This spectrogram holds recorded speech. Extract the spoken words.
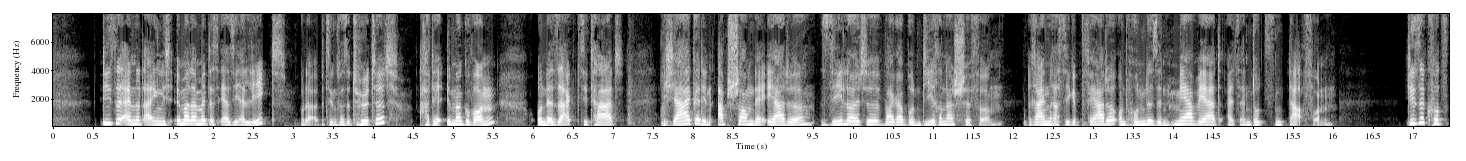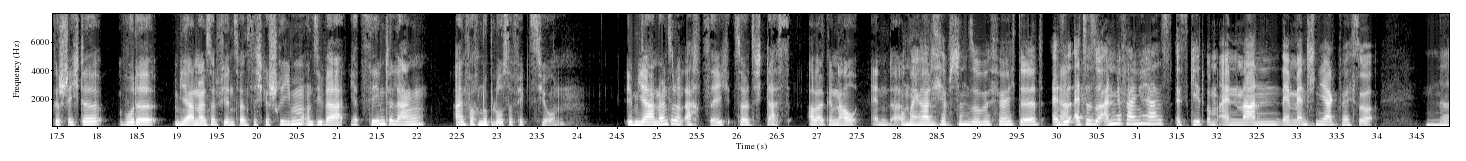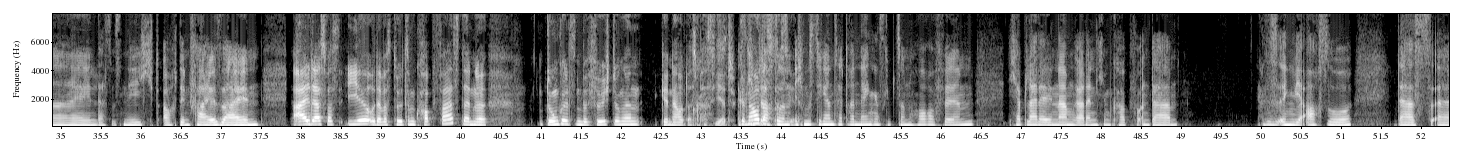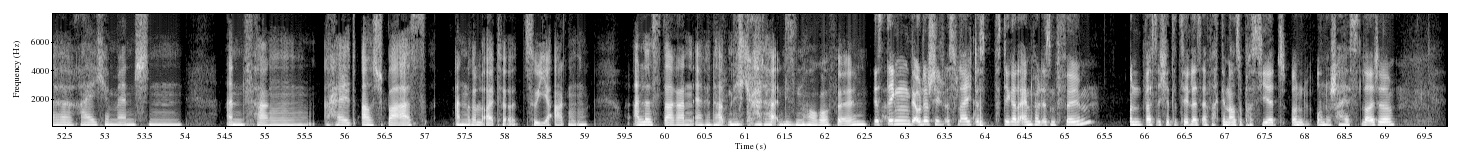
Diese endet eigentlich immer damit, dass er sie erlegt oder beziehungsweise tötet. Hat er immer gewonnen. Und er sagt, Zitat, ich jage den Abschaum der Erde, Seeleute vagabundierender Schiffe. Reinrassige Pferde und Hunde sind mehr wert als ein Dutzend davon. Diese Kurzgeschichte wurde im Jahr 1924 geschrieben und sie war jahrzehntelang einfach nur bloße Fiktion. Im Jahr 1980 soll sich das aber genau ändern. Oh mein Gott, ich habe schon so befürchtet. Also ja. als du so angefangen hast, es geht um einen Mann, der Menschen jagt, war ich so, nein, lass es nicht auch den Fall sein. All das, was ihr oder was du jetzt im Kopf hast, deine dunkelsten Befürchtungen, genau das passiert. Es genau das so passiert. Ein, ich muss die ganze Zeit dran denken, es gibt so einen Horrorfilm, ich habe leider den Namen gerade nicht im Kopf und da ist es irgendwie auch so, dass äh, reiche Menschen anfangen, halt aus Spaß andere Leute zu jagen. Alles daran erinnert mich gerade an diesen Horrorfilm. Das Ding, der Unterschied ist vielleicht, dass was dir gerade einfällt, ist ein Film. Und was ich jetzt erzähle, ist einfach genauso passiert. Und ohne Scheiß, Leute,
